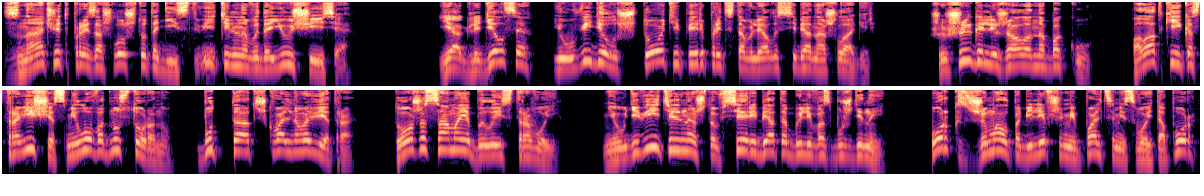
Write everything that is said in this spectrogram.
Значит, произошло что-то действительно выдающееся». Я огляделся и увидел, что теперь представлял из себя наш лагерь. Шишига лежала на боку. Палатки и костровища смело в одну сторону, будто от шквального ветра. То же самое было и с травой. Неудивительно, что все ребята были возбуждены. Орк сжимал побелевшими пальцами свой топор,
